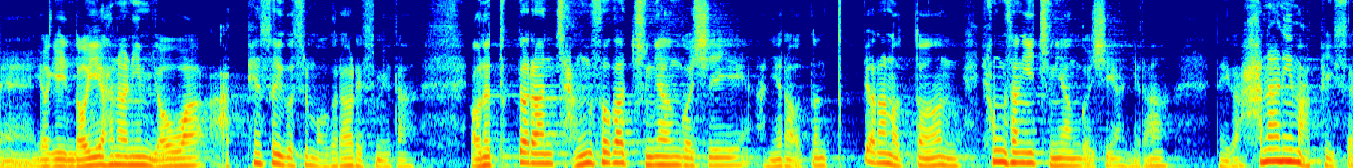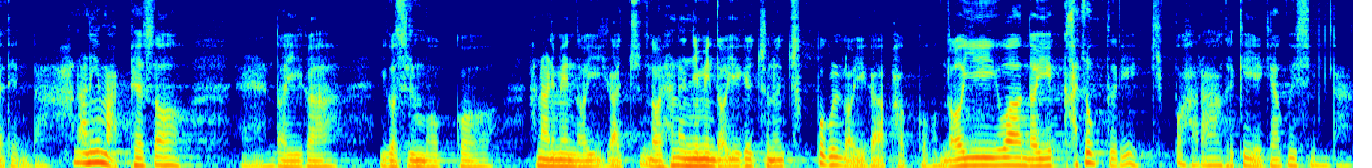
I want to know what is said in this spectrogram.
에, 여기 너희 하나님 여호와 앞에서 이것을 먹으라 그랬습니다. 어느 특별한 장소가 중요한 것이 아니라 어떤 특 별한 어떤 형상이 중요한 것이 아니라 너희가 하나님 앞에 있어야 된다. 하나님 앞에서 너희가 이것을 먹고 하나님의 너희가 너 하나님이 너희에게 주는 축복을 너희가 받고 너희와 너희 가족들이 기뻐하라 그렇게 얘기하고 있습니다.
